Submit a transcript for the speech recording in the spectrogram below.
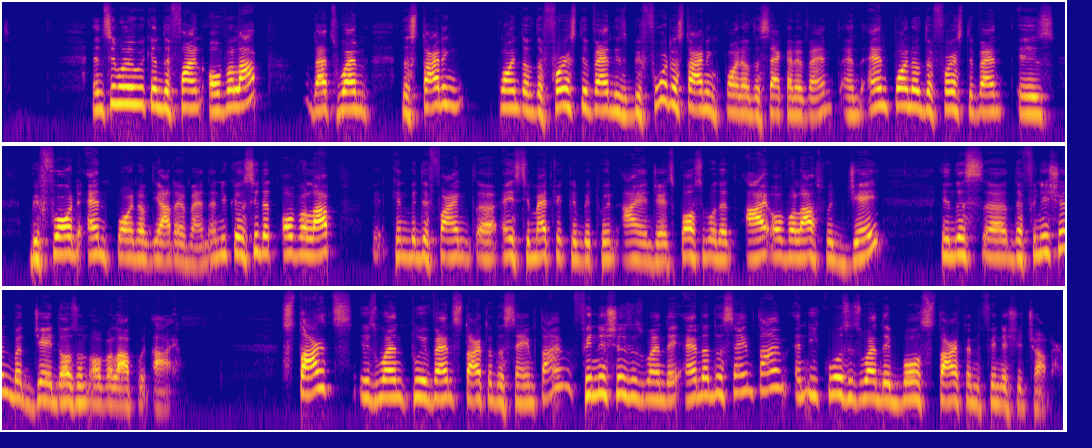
And similarly, we can define overlap. That's when the starting point of the first event is before the starting point of the second event, and the end point of the first event is before the end point of the other event. And you can see that overlap can be defined uh, asymmetrically between i and j. It's possible that i overlaps with j, in this uh, definition, but J doesn't overlap with I. Starts is when two events start at the same time. Finishes is when they end at the same time. And equals is when they both start and finish each other.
